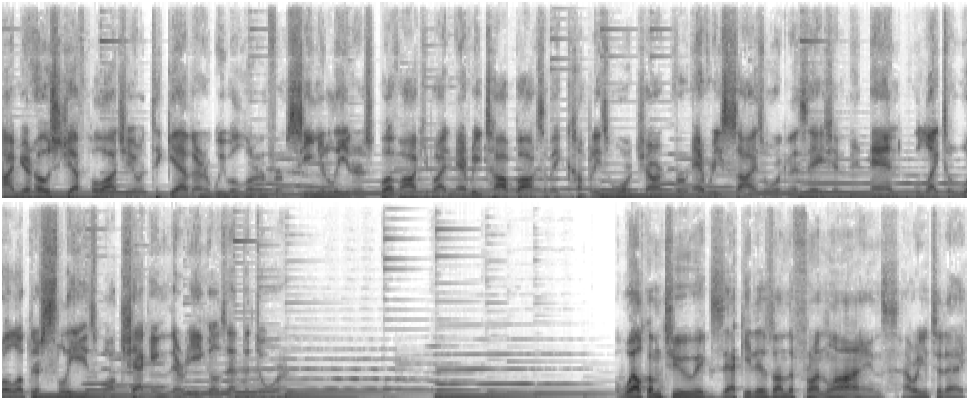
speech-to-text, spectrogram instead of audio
I'm your host, Jeff Palaccio, and together we will learn from senior leaders who have occupied every top box of a company's org chart for every size organization and who like to roll up their sleeves while checking their egos at the door. Welcome to Executives on the Front Lines. How are you today?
